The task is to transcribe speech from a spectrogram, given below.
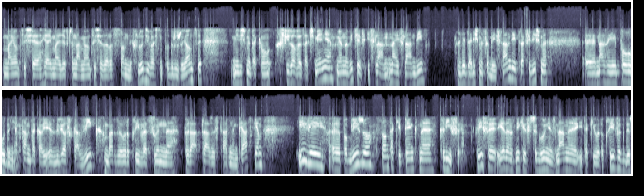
mający się, ja i moja dziewczyna, mający się za rozsądnych ludzi, właśnie podróżujący, mieliśmy taką chwilowe zaćmienie, mianowicie w Island na Islandii zwiedzaliśmy sobie Islandię i trafiliśmy e, na jej południe. Tam taka jest wioska Wik, bardzo urokliwe, słynne pla plaże z czarnym piaskiem i w jej e, pobliżu są takie piękne klify. Klify, jeden z nich jest szczególnie znany i taki urokliwy, gdyż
